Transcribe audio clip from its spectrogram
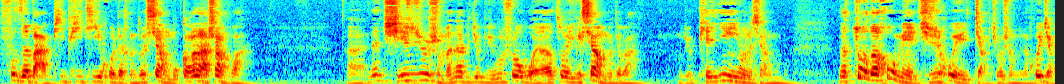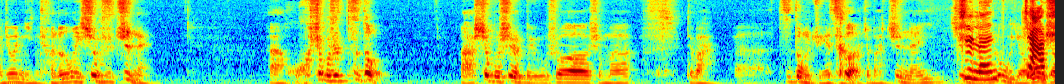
负责把 PPT 或者很多项目高大上化啊。那其实就是什么呢？就比如说我要做一个项目，对吧？就偏应用的项目，那做到后面其实会讲究什么呢？会讲究你很多东西是不是智能啊，是不是自动？啊，是不是比如说什么，对吧？呃，自动决策，对吧？智能智能路由，驾驶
